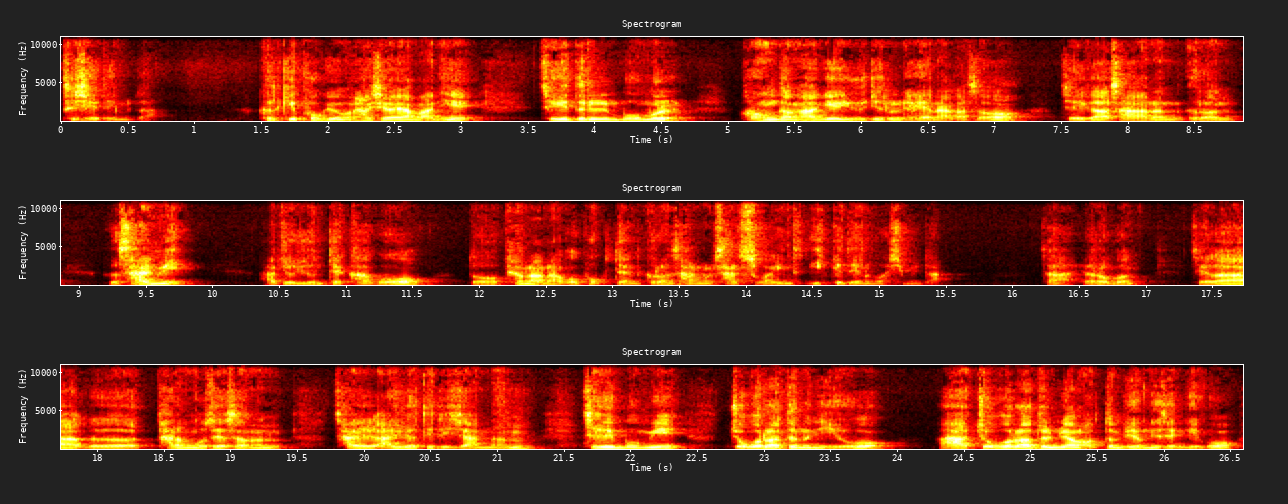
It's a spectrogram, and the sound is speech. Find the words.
드셔야 됩니다. 그렇게 복용을 하셔야만이 저희들 몸을 건강하게 유지를 해 나가서 저희가 사는 그런 그 삶이 아주 윤택하고 또 편안하고 복된 그런 삶을 살 수가 있, 게 되는 것입니다. 자, 여러분, 제가 그 다른 곳에서는 잘 알려드리지 않는 저희 몸이 쪼그라드는 이유, 아, 쪼그라들면 어떤 병이 생기고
